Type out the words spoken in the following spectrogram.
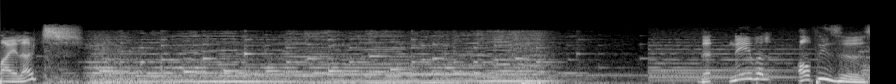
pilots. The naval officers.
